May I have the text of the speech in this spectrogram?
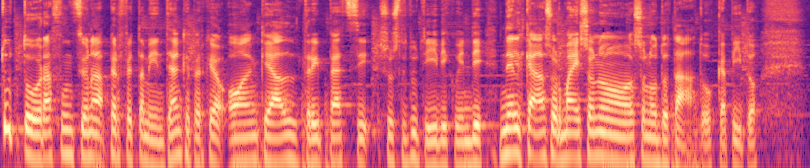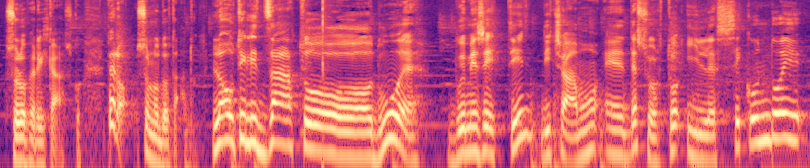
tuttora funziona perfettamente, anche perché ho anche altri pezzi sostitutivi, quindi nel caso ormai sono, sono dotato, capito? Solo per il casco, però sono dotato. L'ho utilizzato due, due mesetti, diciamo, ed è sorto il secondo e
